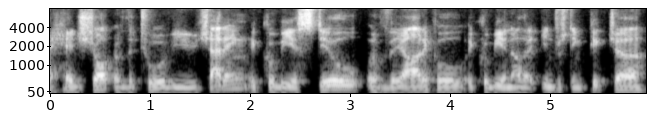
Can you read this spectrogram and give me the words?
a headshot of the two of you chatting. It could be a still of the article. It could be another interesting picture.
